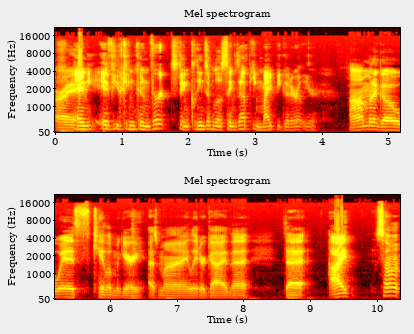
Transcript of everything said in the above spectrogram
All right. And if you can convert and clean some of those things up, he might be good earlier. I'm gonna go with Kaleb McGary as my later guy. That that I some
